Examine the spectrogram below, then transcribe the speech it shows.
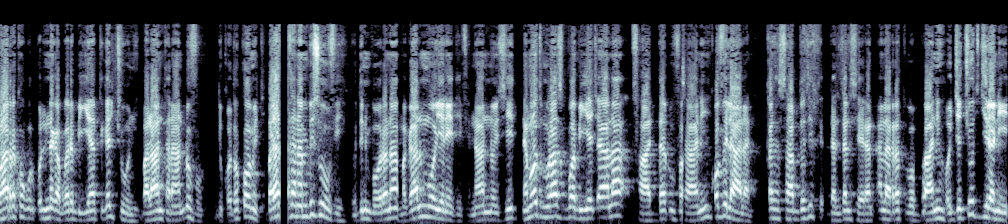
waan rakkoo qulqullina qabu gara biyyaatti galchuun balaan tanaan dhufu diqqoo tokkoo miti. Balaa tan hambisuu fi godin booranaa magaala mooyyaleetii fi naannoo isiitti namoota muraasa bu'aa biyya caalaa faaddaa dhuunfaa isaanii qof ilaalan qasa saabdotii daldala seeraan alaa irratti bobba'anii hojjechuutu jiranii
